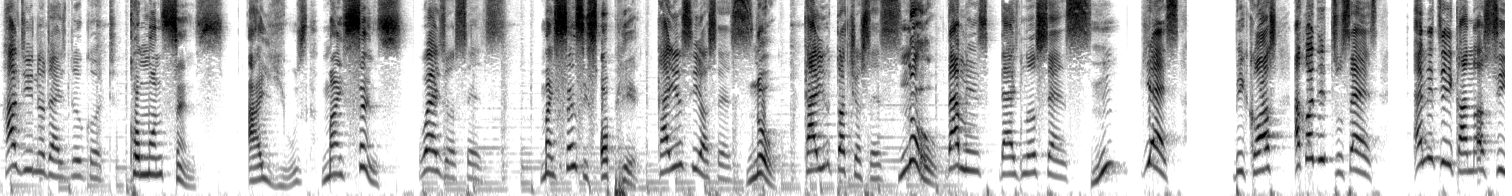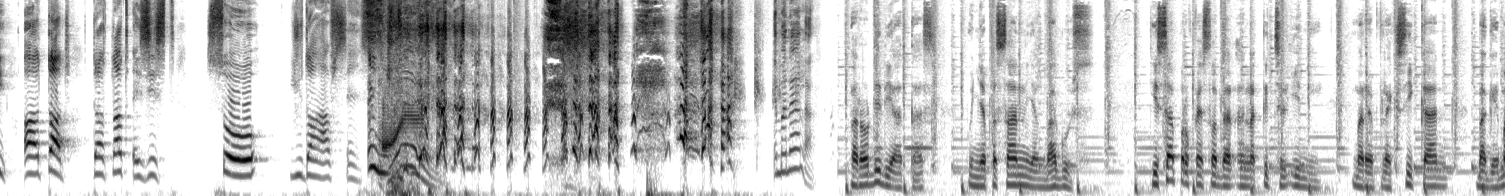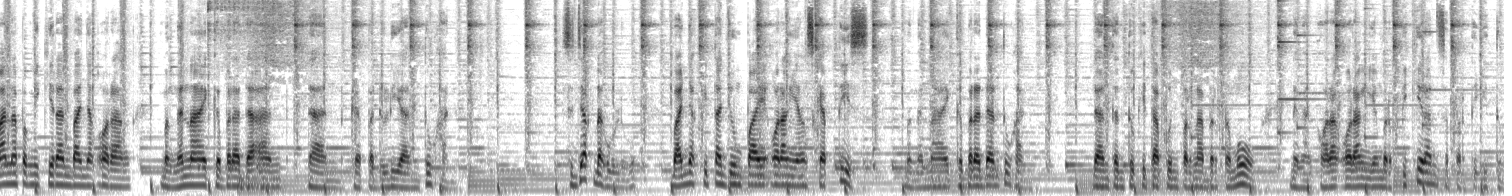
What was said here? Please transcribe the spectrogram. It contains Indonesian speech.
How do you know there is no God? Common sense. I use my sense. Where is your sense? My sense is up here. Can you see your sense? No. Can you touch your sense? No. That means there is no sense. Hmm? Yes. Because according to sense, anything you cannot see or touch does not exist. So you don't have sense. Emanuela. Parodi di atas punya pesan yang bagus. Kisah profesor dan anak kecil ini merefleksikan bagaimana pemikiran banyak orang mengenai keberadaan dan kepedulian Tuhan. Sejak dahulu, banyak kita jumpai orang yang skeptis mengenai keberadaan Tuhan. Dan tentu kita pun pernah bertemu dengan orang-orang yang berpikiran seperti itu.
